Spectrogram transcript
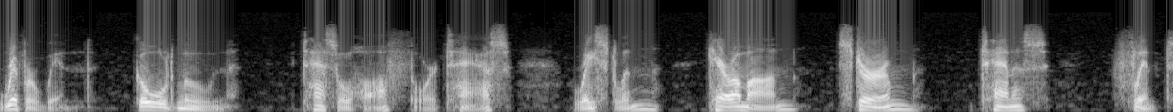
Riverwind, Gold Moon, Tasslehoff, or Tass, Raistlin, Caramon, Sturm, Tanis, Flint.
